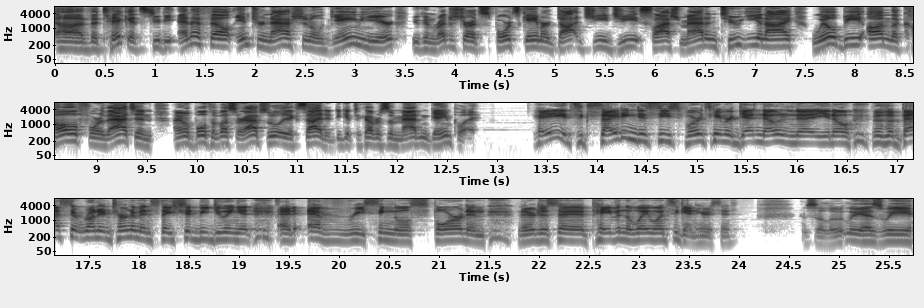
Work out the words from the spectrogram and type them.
uh, the tickets to the NFL International game here. You can register at sportsgamer.gg slash Madden. Tugi and I will be on the call for that. And I know both of us are absolutely excited to get to cover some Madden gameplay. Hey, it's exciting to see Sports Gamer getting out and, uh, you know, they're the best at running tournaments. They should be doing it at every single sport, and they're just uh, paving the way once again here, Sid. Absolutely. As we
